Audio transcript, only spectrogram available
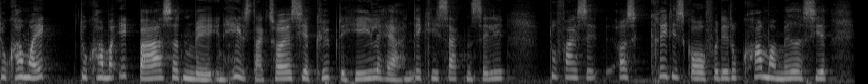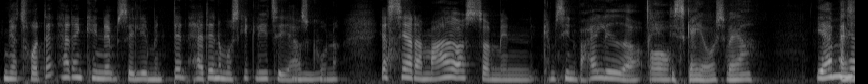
Du kommer ikke, du kommer ikke bare sådan med en helt stak tøj og siger, køb det hele her, det kan I sagtens sælge. Du er faktisk også kritisk over for det, du kommer med og siger, "Jamen, jeg tror, den her, den kan I nemt sælge, men den her, den er måske ikke lige til jeres mm. kunder. Jeg ser dig meget også som en, kan man sige, en vejleder. Og, det skal jeg også være. ja, men Altså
